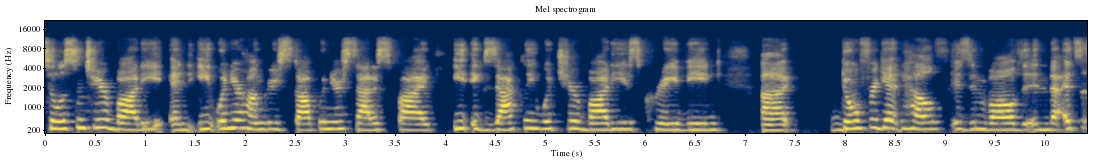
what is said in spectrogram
to listen to your body and eat when you're hungry, stop when you're satisfied, eat exactly what your body is craving. Uh, don't forget, health is involved in that. It's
